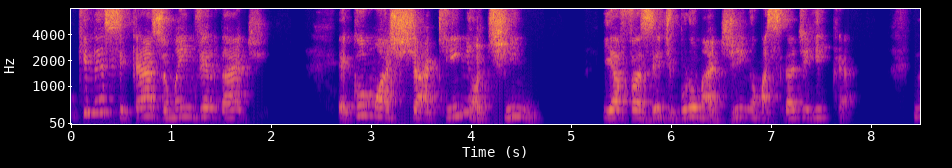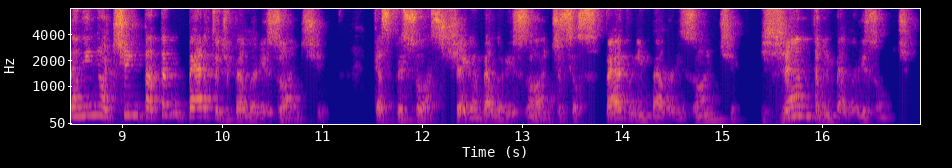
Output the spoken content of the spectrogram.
O que, nesse caso, é uma inverdade. É como achar que Inhotim ia fazer de Brumadinho uma cidade rica. Não, Inhotim está tão perto de Belo Horizonte que as pessoas chegam em Belo Horizonte, se hospedam em Belo Horizonte, jantam em Belo Horizonte.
